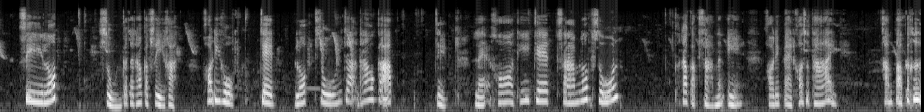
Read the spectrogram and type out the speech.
5 4ลบ0ก็จะเท่ากับ 4 ค่ะ ข้อที่ 6 7ลบ0จะเท่ากับ 7 และข้อที่ 7 3ลบ0ก็เท่ากับ 3 นั่นเอง ข้อที่ 8 ข้อสุดท้ายคำตอบก็คือ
